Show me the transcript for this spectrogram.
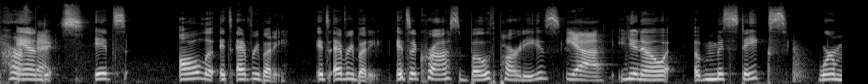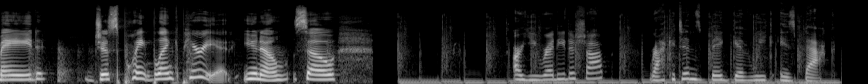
Perfect. And it's all it's everybody. It's everybody. It's across both parties. Yeah, You know, mistakes were made just point blank period, you know. So Are you ready to shop? Rakuten's Big Give Week is back.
